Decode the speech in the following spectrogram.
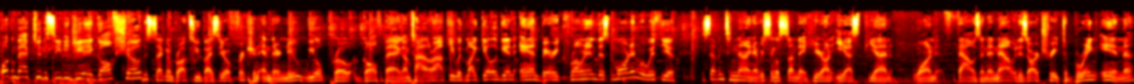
Welcome back to the CDGA Golf Show. This segment brought to you by Zero Friction and their new Wheel Pro golf bag. I'm Tyler Aki with Mike Gilligan and Barry Cronin. This morning, we're with you 7 to 9 every single Sunday here on ESPN 1000. And now it is our treat to bring in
